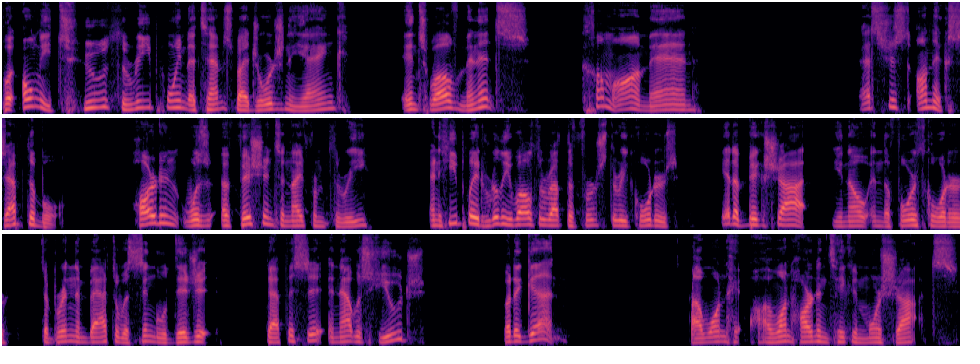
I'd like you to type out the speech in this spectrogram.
But only two three point attempts by Georges Niang in 12 minutes? Come on, man. That's just unacceptable. Harden was efficient tonight from three, and he played really well throughout the first three quarters. He had a big shot, you know, in the fourth quarter to bring them back to a single digit deficit, and that was huge. But again, I want I want Harden taking more shots.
